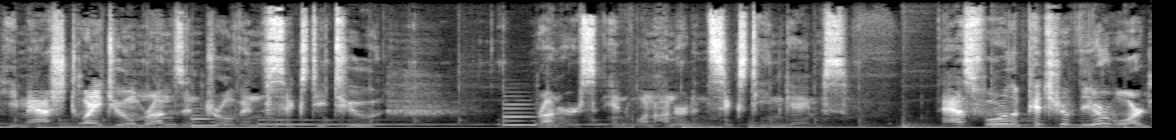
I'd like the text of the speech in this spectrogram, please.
He mashed 22 home runs and drove in 62 runners in 116 games. As for the Pitcher of the Year award,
